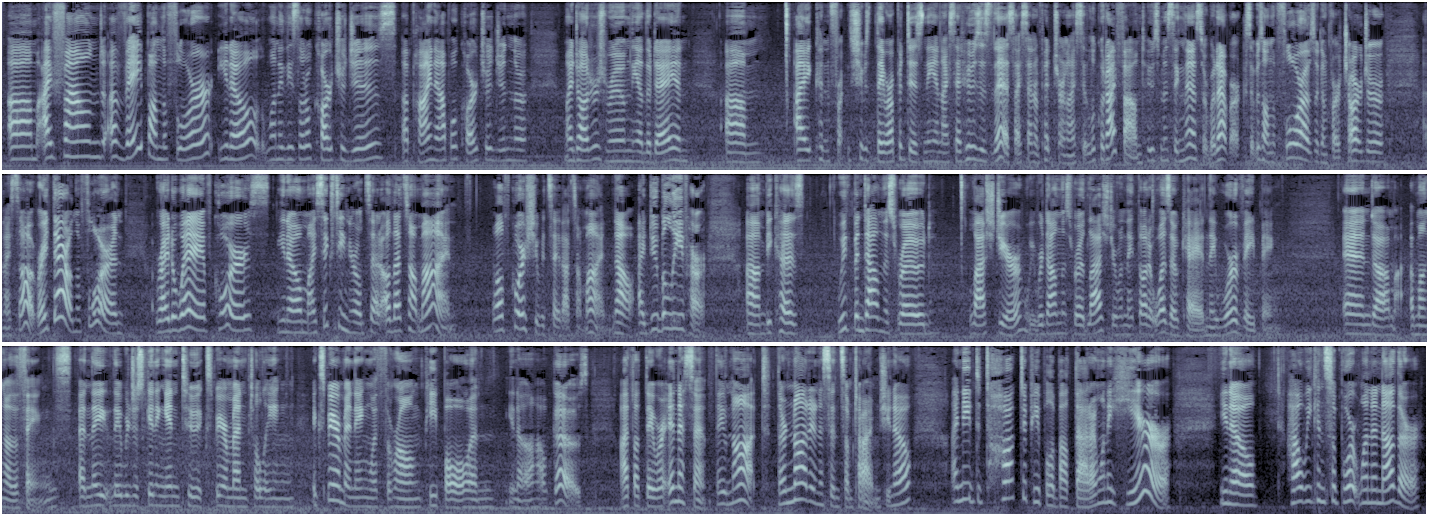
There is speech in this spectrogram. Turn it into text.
um, I found a vape on the floor, you know, one of these little cartridges, a pineapple cartridge in the my daughter's room the other day, and um, I confront. She was. They were up at Disney, and I said, "Whose is this?" I sent a picture, and I said, "Look what I found. Who's missing this or whatever?" Because it was on the floor. I was looking for a charger, and I saw it right there on the floor, and right away, of course, you know, my 16 year old said, "Oh, that's not mine." Well, of course she would say that's not mine. Now, I do believe her um, because we've been down this road last year. We were down this road last year when they thought it was okay and they were vaping and um, among other things. And they, they were just getting into experimenting, experimenting with the wrong people and you know how it goes. I thought they were innocent. They're not. They're not innocent sometimes, you know? I need to talk to people about that. I want to hear, you know, how we can support one another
